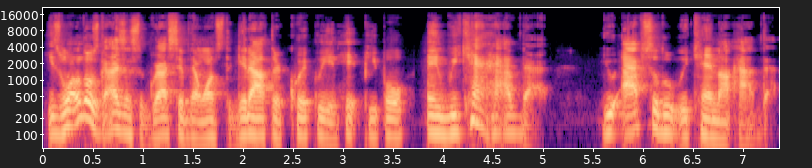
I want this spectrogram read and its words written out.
he's one of those guys that's aggressive that wants to get out there quickly and hit people. And we can't have that. You absolutely cannot have that.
